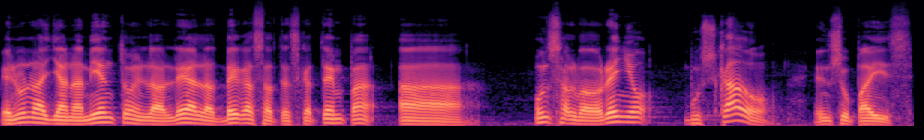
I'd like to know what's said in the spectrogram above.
en un allanamiento en la aldea Las Vegas, Atezcatempa, a un salvadoreño buscado en su país.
